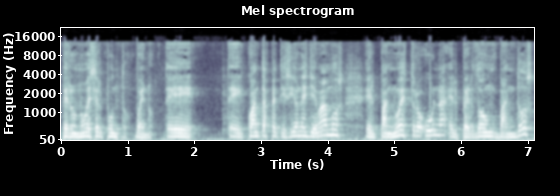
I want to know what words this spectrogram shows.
Pero no es el punto. Bueno, ¿cuántas peticiones llevamos? El pan nuestro, una, el perdón van dos.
